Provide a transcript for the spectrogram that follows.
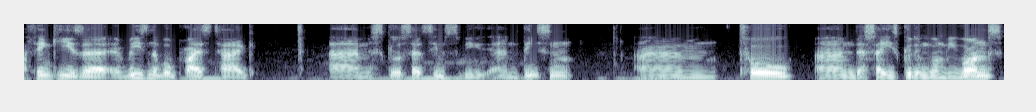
I think he's a, a reasonable price tag. Um, skill set seems to be um, decent. Um, tall, Um, they say he's good in one v ones.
